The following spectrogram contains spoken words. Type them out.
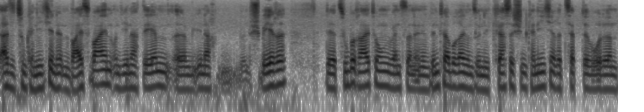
Also zum Kaninchen ein Weißwein und je nachdem, ähm, je nach Schwere der Zubereitung, wenn es dann in den Winterbereich und so in die klassischen Kaninchenrezepte, wo dann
